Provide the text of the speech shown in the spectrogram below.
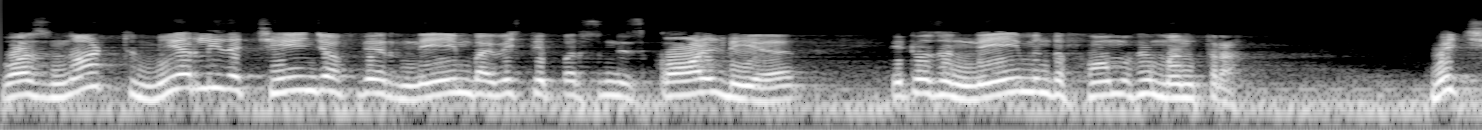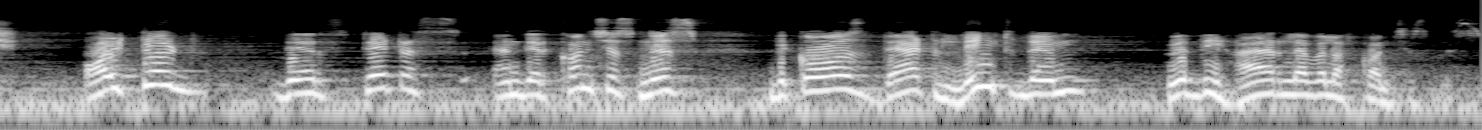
was not merely the change of their name by which the person is called here, it was a name in the form of a mantra, which altered their status and their consciousness because that linked them with the higher level of consciousness.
